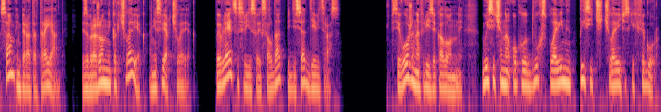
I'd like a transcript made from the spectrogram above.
Сам император Троян, изображенный как человек, а не сверхчеловек, появляется среди своих солдат 59 раз. Всего же на фризе колонны высечено около двух с половиной тысяч человеческих фигур.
